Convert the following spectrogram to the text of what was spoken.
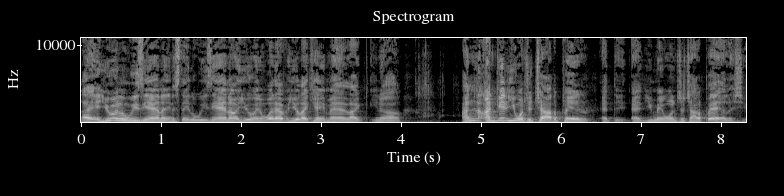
like if you're in Louisiana, in the state of Louisiana, or you in whatever, you're like, hey man, like you know, I know, I get it. You want your child to play at the, at, you may want your child to play at LSU,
